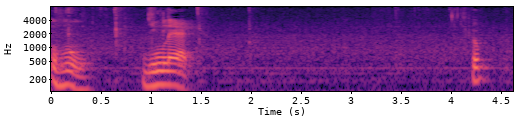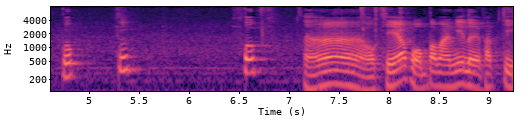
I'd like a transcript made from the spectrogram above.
อื้อยิงแรกปุ๊บปุ๊บปุ๊บปุ๊บอ่าโอเคครับผมประมาณนี้เลยพับจี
